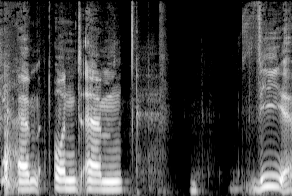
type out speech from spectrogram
ja. Ähm, und ähm, wie äh,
